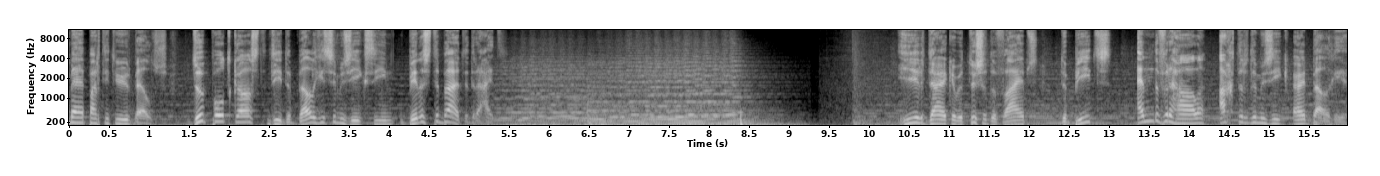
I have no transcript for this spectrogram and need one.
bij Partituur Belge, de podcast die de Belgische muziekscene binnenste buiten draait. Hier duiken we tussen de vibes, de beats en de verhalen achter de muziek uit België.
